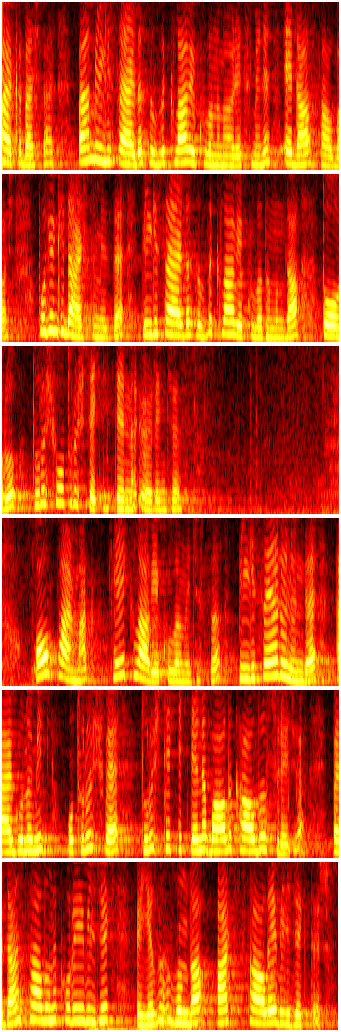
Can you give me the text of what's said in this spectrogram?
arkadaşlar, ben bilgisayarda hızlı klavye kullanımı öğretmeni Eda Salbaş. Bugünkü dersimizde bilgisayarda hızlı klavye kullanımında doğru duruş ve oturuş tekniklerini öğreneceğiz. 10 parmak F klavye kullanıcısı bilgisayar önünde ergonomik oturuş ve duruş tekniklerine bağlı kaldığı sürece beden sağlığını koruyabilecek ve yazı hızında artış sağlayabilecektir.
